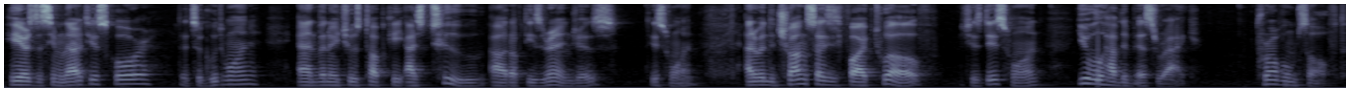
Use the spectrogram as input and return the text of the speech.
here's the similarity score. That's a good one. And when I choose top K as two out of these ranges, this one, and when the chunk size is 512, which is this one, you will have the best RAG. Problem solved.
